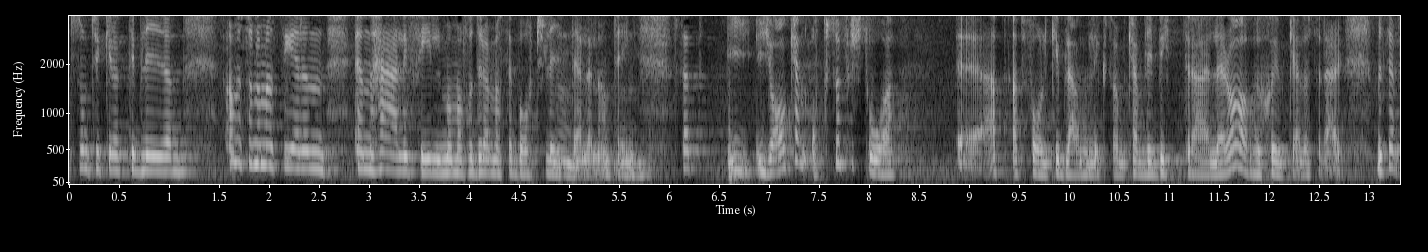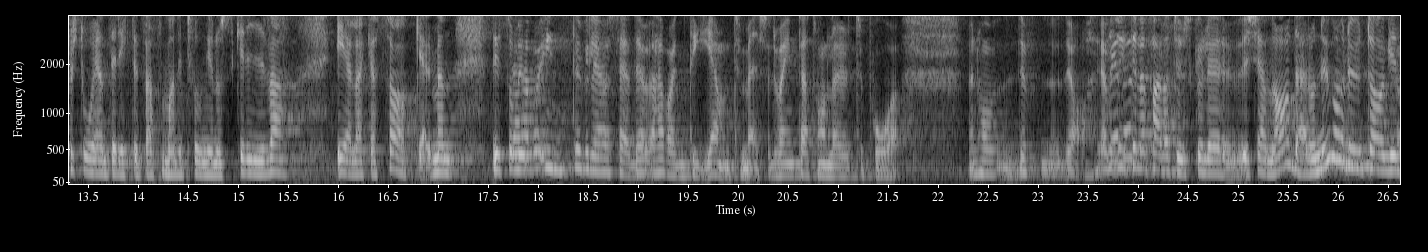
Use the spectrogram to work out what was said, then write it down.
som tycker att det blir en, ja men som när man ser en, en härlig film och man får drömma sig bort lite eller någonting. Så att jag kan också förstå eh, att, att folk ibland liksom kan bli bittra eller avundsjuka eller sådär. Men sen förstår jag inte riktigt varför man är tvungen att skriva elaka saker. Men det som... Det här var inte, vill jag säga, det här var ett DM till mig så det var inte att hon la ut det på men hon, det, ja, jag vet tyckte i alla fall att du skulle känna av där och nu har du tagit,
